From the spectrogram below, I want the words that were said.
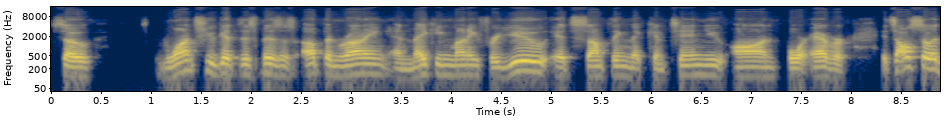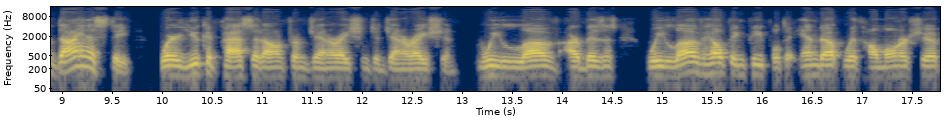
So once you get this business up and running and making money for you, it's something that continue on forever. It's also a dynasty where you could pass it on from generation to generation. We love our business. We love helping people to end up with home ownership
